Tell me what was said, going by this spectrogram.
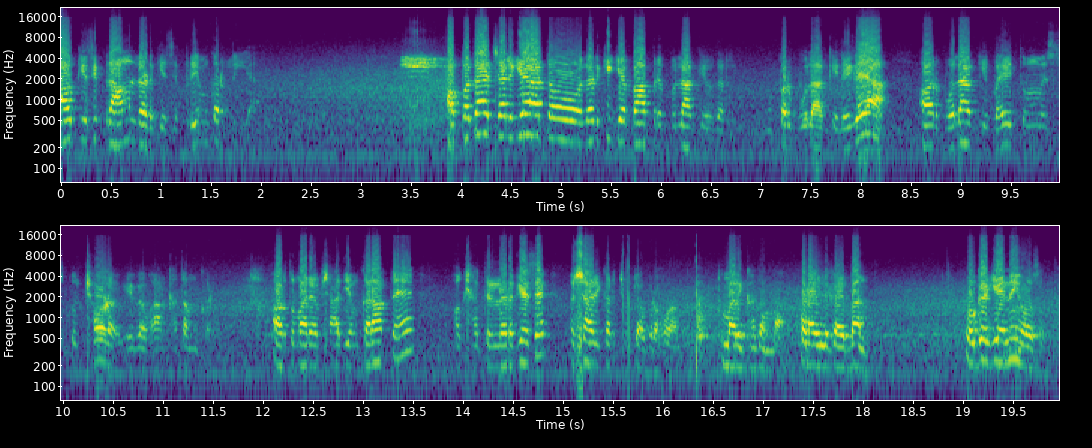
और किसी ब्राह्मण लड़के से प्रेम कर लिया। अब पता चल गया तो लड़की के बाप ने बुला के उधर ऊपर बुला के ले गया और बोला कि भाई तुम इसको छोड़, ये व्यवहार खत्म करो। और तुम्हारे अब शादी हम कराते हैं और क्षत्रिय लड़के से और शादी कर चुपचाप रहो तुम्हारी खत्म बात। पढ़ाई लिखाई बंद। वो कह नहीं हो सकता?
